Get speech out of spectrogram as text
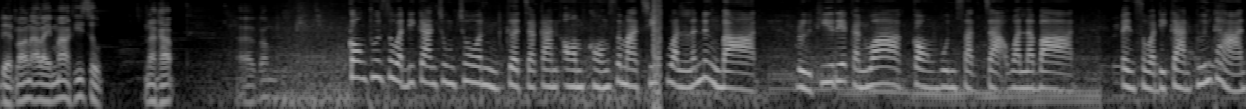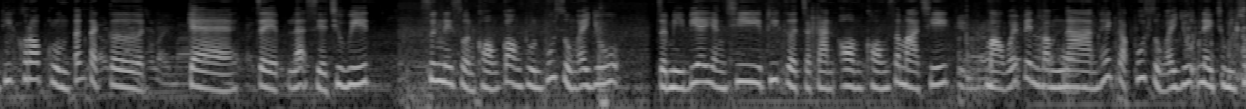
เดือดร้อนอะไรมากที่สุดนะครับ ก็กองทุนสวัสดิการชุมชนเกิดจากการออมของสมาชิกวันละ 1 บาท หรือที่เรียกกันว่ากองบุญสัจจะวันละบาท เป็นสวัสดิการพื้นฐานที่ครอบคลุมตั้งแต่เกิด แก่ เจ็บและเสียชีวิต ซึ่งในส่วนของกองทุนผู้สูงอายุ จะมีเบี้ยยังชีพที่เกิดจากการออมของสมาชิก มาไว้เป็นบำนาญให้กับผู้สูงอายุในชุมช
